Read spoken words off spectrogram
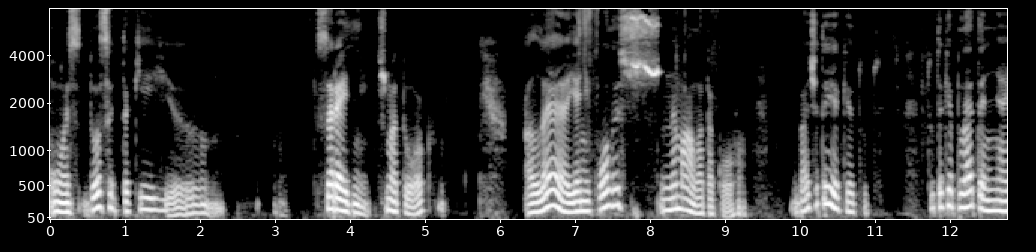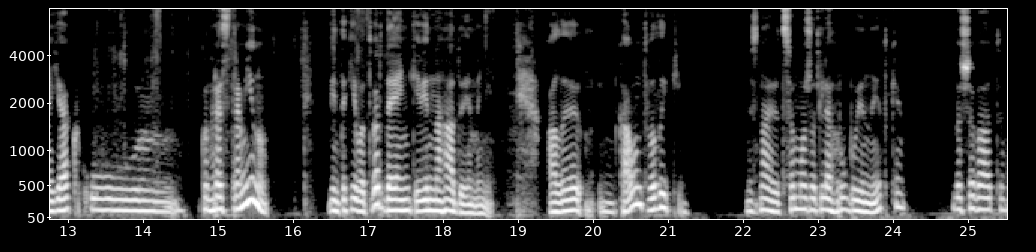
Ось, досить такий е, середній шматок. Але я ніколи ж не мала такого. Бачите, яке тут? Тут таке плетення, як у конгрес страміну. Він такий от тверденький, він нагадує мені. Але каунт великий. Не знаю, це може для грубої нитки вишивати.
